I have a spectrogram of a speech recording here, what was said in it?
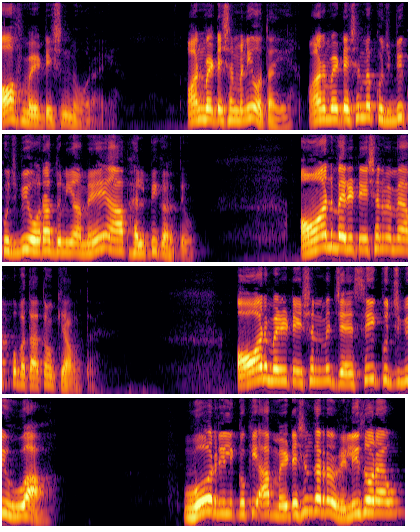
ऑफ़ मेडिटेशन में हो रहा है ऑन मेडिटेशन में नहीं होता ये। ऑन मेडिटेशन में कुछ भी कुछ भी हो रहा दुनिया में, आप हेल्प ही करते हो। ऑन मेडिटेशन में मैं आपको बताता हूँ क्या होता है। ऑन मेडिटेशन में जैसे ही कुछ भी हुआ, वो क्योंकि आप मेडिटेशन कर रहे हो रिलीज़ हो रहा है वो।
